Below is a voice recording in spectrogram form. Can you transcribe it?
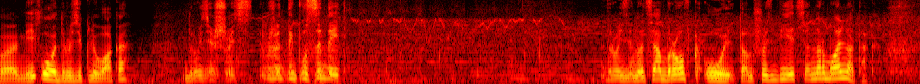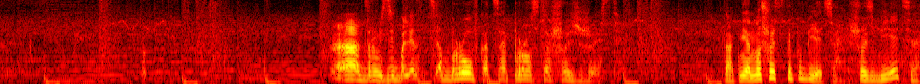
е, мій. О, друзі, клювака. Друзі, щось вже типу сидить. Друзі, ну ця бровка. Ой, там щось б'ється нормально так. А, друзі, блін, ця бровка це просто щось жесть. Так, ні, ну щось типу б'ється. Щось б'ється.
